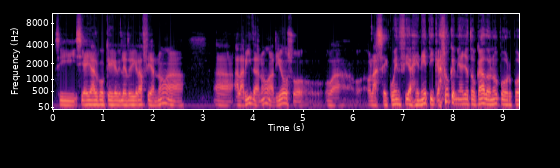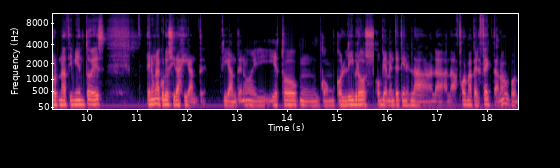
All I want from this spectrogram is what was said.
si, si, hay algo que le doy gracias, ¿no? A, a, la vida, ¿no? A Dios o, a, la secuencia genética, ¿no? Que me haya tocado, ¿no? Por, por nacimiento es tener una curiosidad gigante gigante, ¿no? Y, esto mm, con, libros obviamente tienes la, forma perfecta, ¿no? Por,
